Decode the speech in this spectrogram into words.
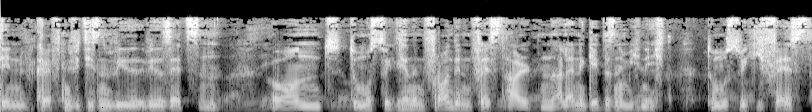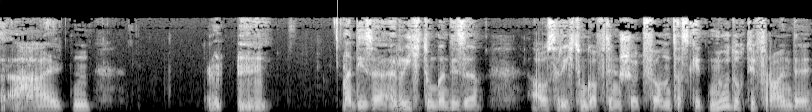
den Kräften wie diesen widersetzen. Und du musst wirklich an den Freundinnen festhalten. Alleine geht es nämlich nicht. Du musst wirklich festhalten an dieser Richtung, an dieser Ausrichtung auf den Schöpfer. Und das geht nur durch die Freunde,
